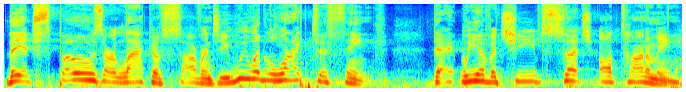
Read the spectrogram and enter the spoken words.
They expose our lack of sovereignty. We would like to think that we have achieved such autonomy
